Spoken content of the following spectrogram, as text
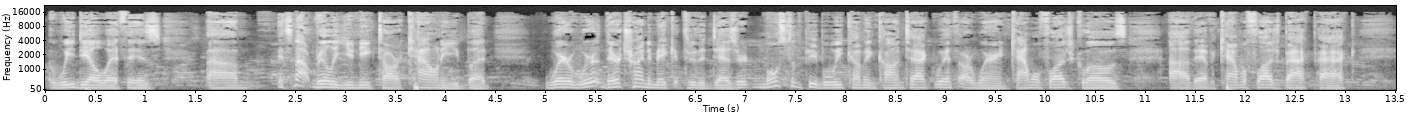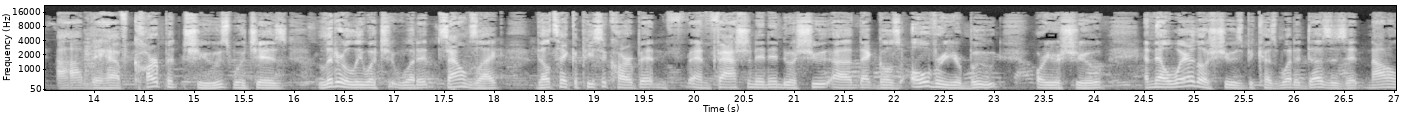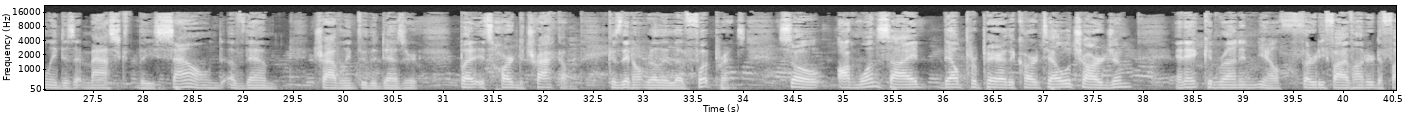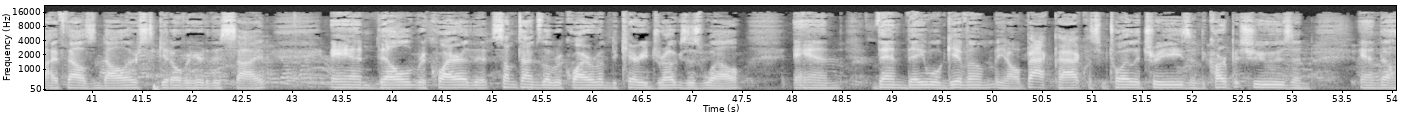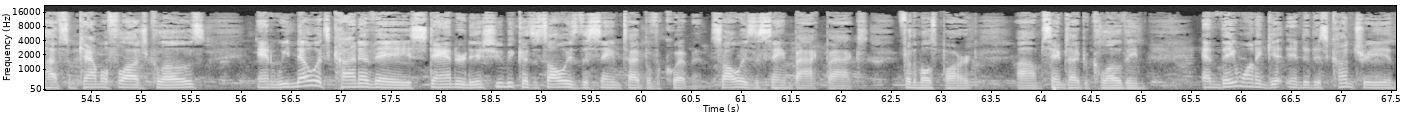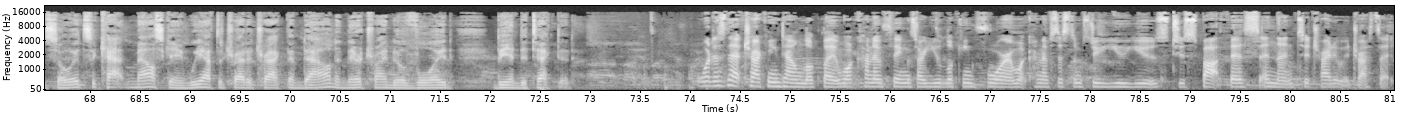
we deal with is um, it's not really unique to our county, but where we're they're trying to make it through the desert. Most of the people we come in contact with are wearing camouflage clothes. Uh, they have a camouflage backpack. Uh, they have carpet shoes, which is literally what you, what it sounds like. They'll take a piece of carpet and, and fashion it into a shoe uh, that goes over your boot or your shoe, and they'll wear those shoes because what it does is it not only does it mask the sound of them traveling through the desert, but it's hard to track them because they don't really leave footprints. So on one side, they'll prepare the cartel will charge them, and it can run in you know thirty five hundred to five thousand dollars to get over here to this side and they'll require that sometimes they'll require them to carry drugs as well. And then they will give them you know a backpack with some toiletries and the carpet shoes and and they'll have some camouflage clothes. And we know it's kind of a standard issue because it's always the same type of equipment. It's always the same backpacks for the most part um, same type of clothing. And they want to get into this country and so it's a cat and mouse game. We have to try to track them down and they're trying to avoid being detected What does that tracking down look like? What kind of things are you looking for, and what kind of systems do you use to spot this and then to try to address it?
